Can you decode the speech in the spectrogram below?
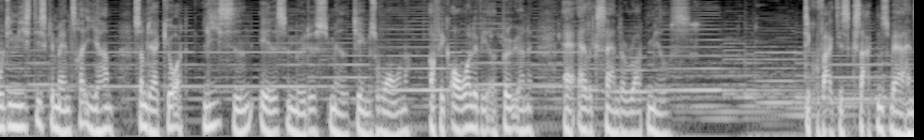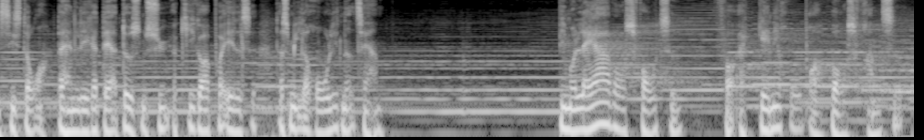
odinistiske mantra i ham, som det har gjort lige siden Else mødtes med James Warner og fik overleveret bøgerne af Alexander Rod Mills. Det kunne faktisk sagtens være hans sidste ord, da han ligger der dødsens syg og kigger op på Else, der smiler roligt ned til ham. Vi må lære af vores fortid for at generobre vores fremtid.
